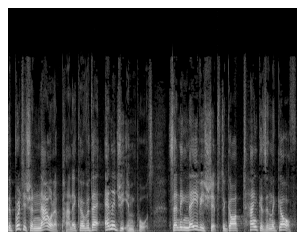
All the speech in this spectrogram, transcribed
The British are now in a panic over their energy imports, sending Navy ships to guard tankers in the Gulf.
